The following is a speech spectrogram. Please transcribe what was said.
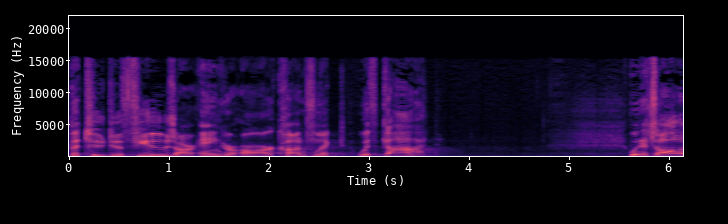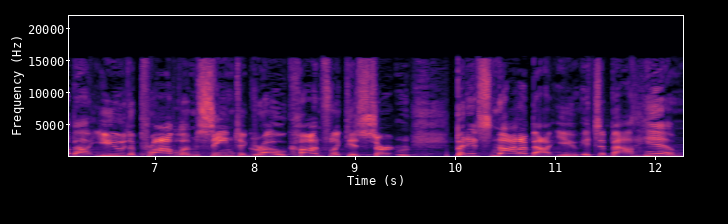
but to diffuse our anger or our conflict with God. When it's all about you, the problems seem to grow. Conflict is certain, but it's not about you, it's about Him.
